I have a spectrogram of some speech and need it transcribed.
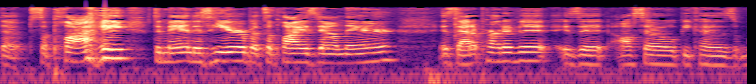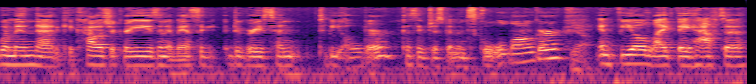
the supply demand is here, but supply is down there. Is that a part of it? Is it also because women that get college degrees and advanced degrees tend to be older because they've just been in school longer yeah. and feel like they have to,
